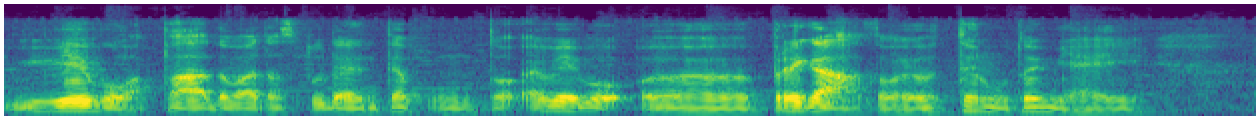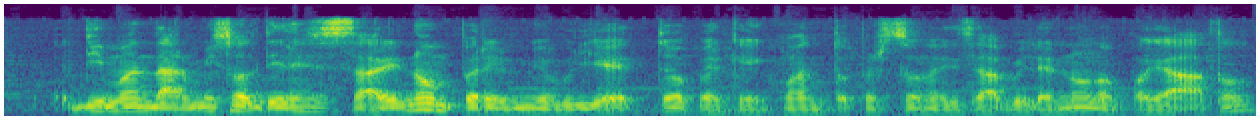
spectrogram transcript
vivevo a Padova da studente appunto e avevo eh, pregato e ottenuto i miei di mandarmi i soldi necessari non per il mio biglietto, perché in quanto persona disabile non ho pagato,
